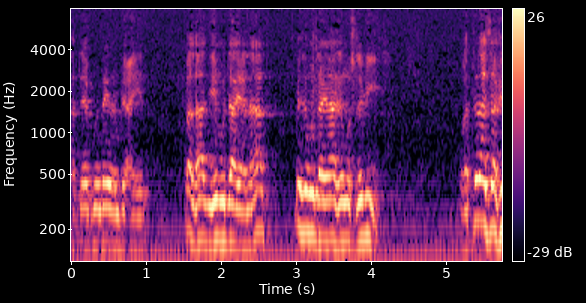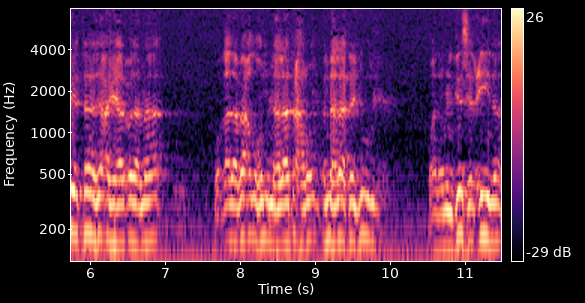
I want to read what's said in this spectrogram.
حتى يكون دينا بعين بل هذه مداينات مثل مداينات المسلمين. وقد تنازع فيها تنازع فيها العلماء وقال بعضهم إنها لا تحرم إنها لا تجوز وأنا من جنس العينة.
